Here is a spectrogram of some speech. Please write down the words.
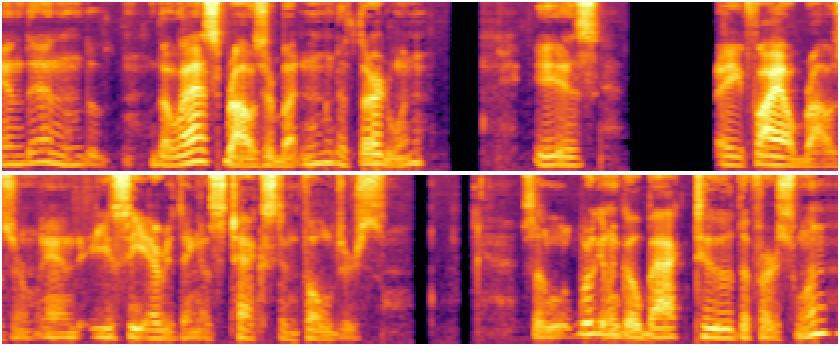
And then the, the last browser button, the third one, is a file browser, and you see everything as text and folders. So we're going to go back to the first one,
